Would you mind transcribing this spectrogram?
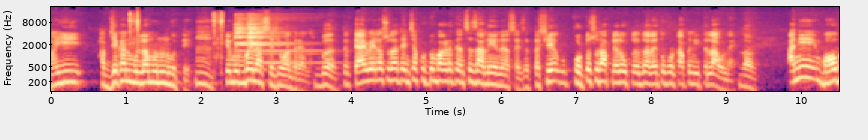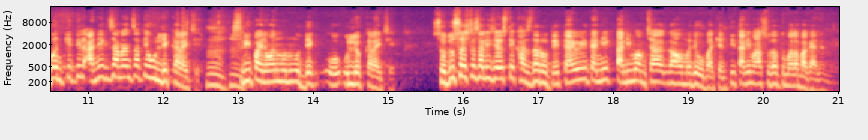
भाई हफजेखान मुल्ला म्हणून होते. ते मुंबईला असायचे वांद्र्याला तर त्यावेळेला सुद्धा त्यांच्या कुटुंबाकडे त्यांचं जाणं येणं असायचं. तसे फोटो सुद्धा आपल्याला उपलब्ध झालाय तो फोटो आपण इथं लावलाय. लाव. आणि भाऊबंदकीतील अनेक जणांचा ते उल्लेख करायचे. श्री पैलवान म्हणून उद्देग उ- उल्लेख करायचे. सदुसष्ट साली ज्यावेळेस ते खासदार होते त्यावेळी त्यांनी एक तालीम आमच्या गावामध्ये उभा केली. ती तालीम आज सुद्धा तुम्हाला बघायला मिळेल.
